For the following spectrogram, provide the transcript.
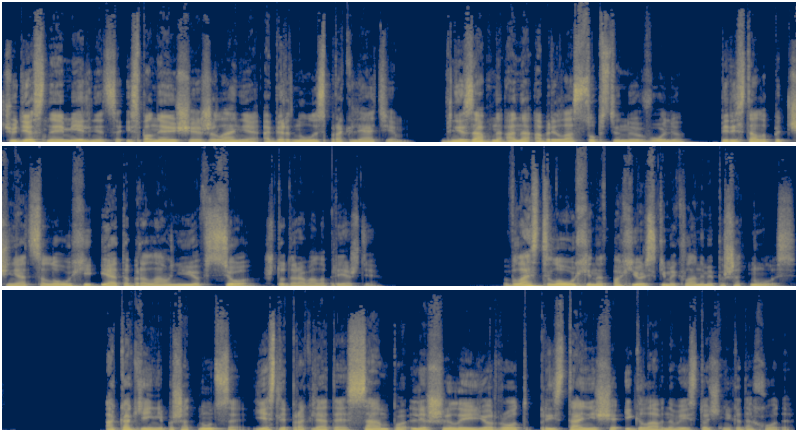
чудесная мельница, исполняющая желания, обернулась проклятием. Внезапно она обрела собственную волю, перестала подчиняться Лоухи и отобрала у нее все, что даровала прежде. Власть Лоухи над пахьольскими кланами пошатнулась. А как ей не пошатнуться, если проклятая Сампо лишила ее род пристанища и главного источника дохода?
